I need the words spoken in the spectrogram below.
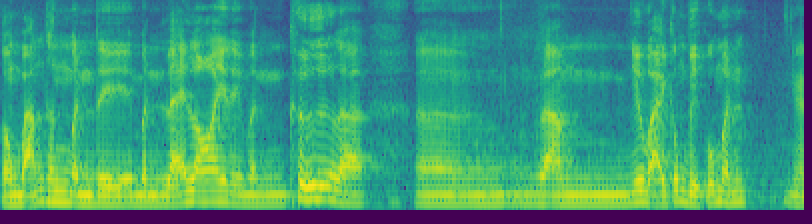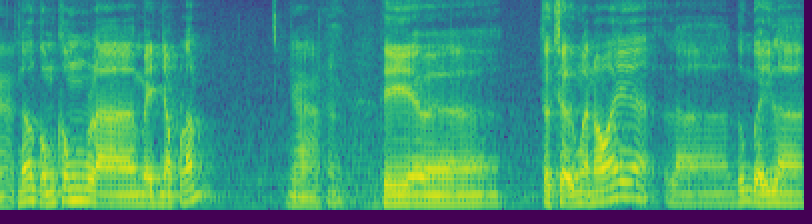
Còn bản thân mình thì mình lẻ loi thì mình cứ là ờ, làm như vậy công việc của mình. Dạ. Nó cũng không là mệt nhọc lắm. Dạ. Thì ờ, thực sự mà nói là Tuấn Vĩ là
